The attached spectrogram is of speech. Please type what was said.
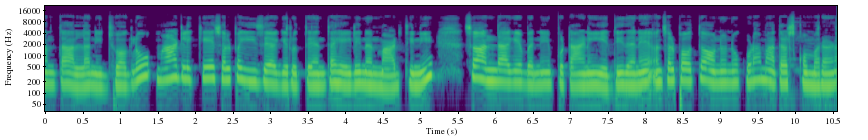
ಅಂತ ಅಲ್ಲ ನಿಜವಾಗ್ಲೂ. ಮಾಡಲಿಕ್ಕೆ ಸ್ವಲ್ಪ ಈಸಿಯಾಗಿರುತ್ತೆ ಅಂತ ಹೇಳಿ ನಾನು ಮಾಡ್ತೀನಿ. ಸೊ ಅಂದಾಗೆ ಬನ್ನಿ, ಪುಟಾಣಿ ಎದ್ದಿದ್ದಾನೆ. ಒಂದು ಸ್ವಲ್ಪ ಹೊತ್ತು ಅವನನ್ನು ಕೂಡ ಮಾತಾಡ್ಸ್ಕೊಂಬರೋಣ.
